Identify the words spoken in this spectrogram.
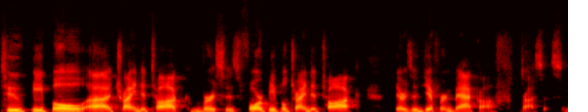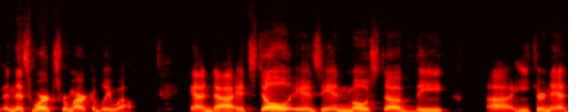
two people uh, trying to talk versus four people trying to talk, there's a different back off process. And this works remarkably well. And uh, it still is in most of the uh, Ethernet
